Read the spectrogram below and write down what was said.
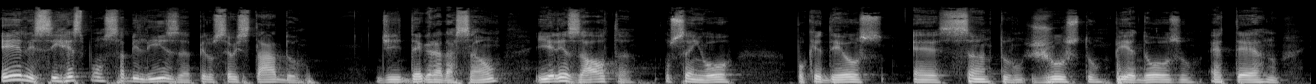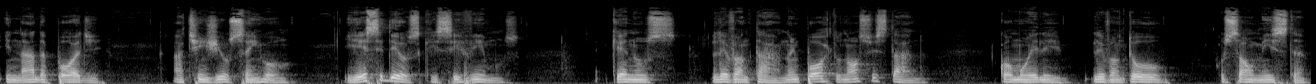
ele se responsabiliza pelo seu estado de degradação e ele exalta o Senhor, porque Deus é santo, justo, piedoso, eterno e nada pode atingir o Senhor. E esse Deus que servimos quer nos levantar, não importa o nosso estado, como ele levantou o salmista.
